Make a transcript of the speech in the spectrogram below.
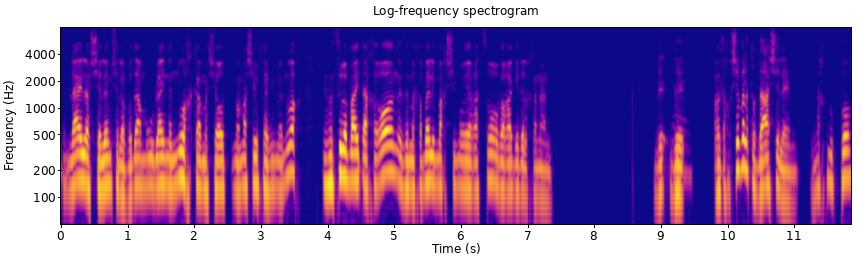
לילה שלם של עבודה, אמרו אולי ננוח כמה שעות, ממש היו חייבים לנוח, נכנסו לבית האחרון, איזה מחבל יימח שמו ירד צרור והרג את אלחנן. ו- ו- אבל אתה חושב על התודעה שלהם, אנחנו פה,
